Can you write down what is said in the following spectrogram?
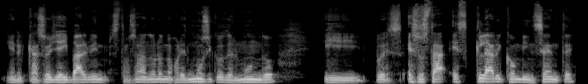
Y en el caso de J Balvin, estamos hablando de los mejores músicos del mundo y pues eso está, es claro y convincente.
